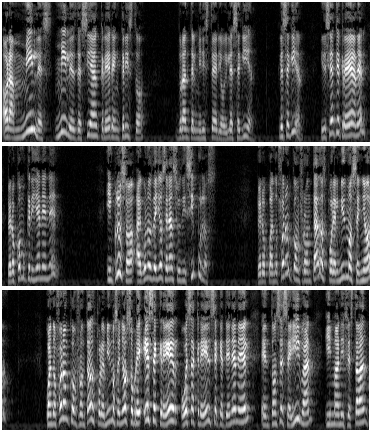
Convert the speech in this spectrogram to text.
Ahora, miles, miles decían creer en Cristo durante el ministerio y le seguían, le seguían y decían que creían en Él, pero ¿cómo creían en Él? Incluso algunos de ellos eran sus discípulos, pero cuando fueron confrontados por el mismo Señor, cuando fueron confrontados por el mismo Señor sobre ese creer o esa creencia que tenían en Él, entonces se iban y manifestaban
